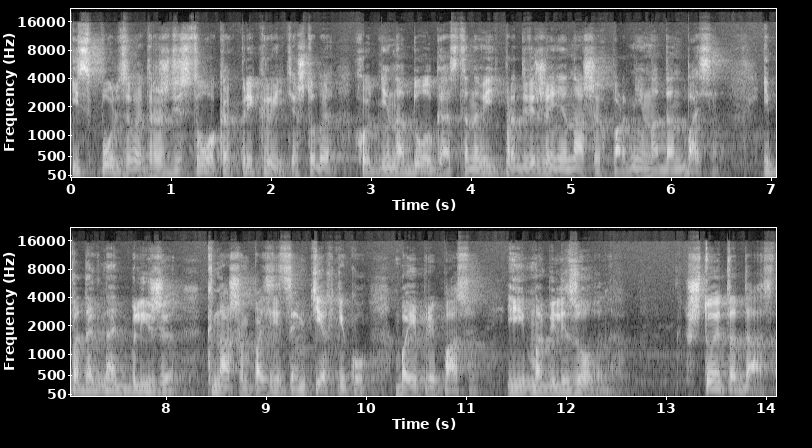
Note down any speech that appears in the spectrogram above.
использовать Рождество как прикрытие, чтобы хоть ненадолго остановить продвижение наших парней на Донбассе и подогнать ближе к нашим позициям технику, боеприпасы и мобилизованных. Что это даст?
